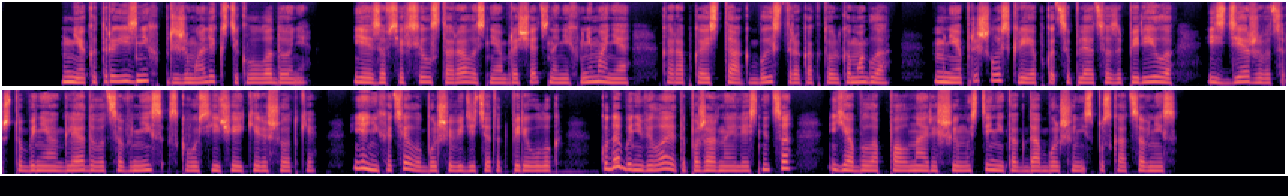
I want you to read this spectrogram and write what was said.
Некоторые из них прижимали к стеклу ладони. Я изо всех сил старалась не обращать на них внимания, карабкаясь так быстро, как только могла. Мне пришлось крепко цепляться за перила и сдерживаться, чтобы не оглядываться вниз сквозь ячейки решетки. Я не хотела больше видеть этот переулок — Куда бы ни вела эта пожарная лестница, я была полна решимости никогда больше не спускаться вниз.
